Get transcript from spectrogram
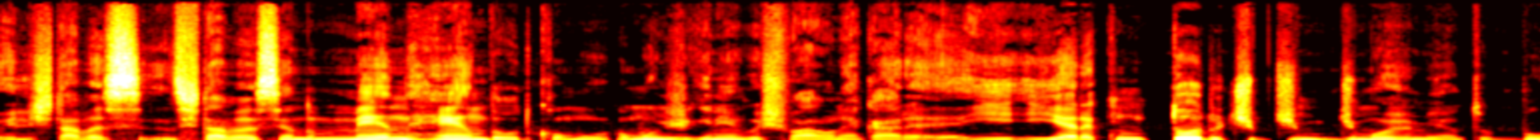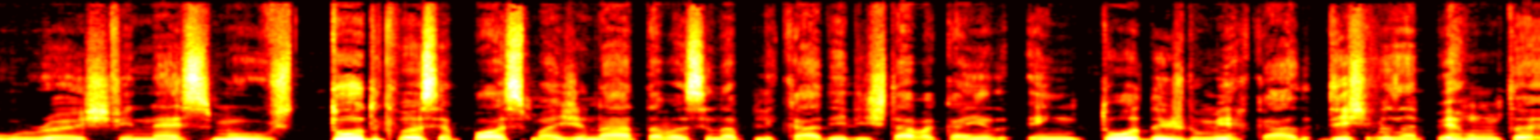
Ele estava, estava sendo manhandled, como, como os gringos falam, né, cara? E, e era com todo tipo de, de movimento. Bull rush, finesse moves, tudo que você possa imaginar estava sendo aplicado e ele estava caindo em todas do mercado. Deixa eu fazer uma pergunta.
